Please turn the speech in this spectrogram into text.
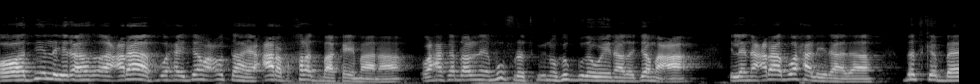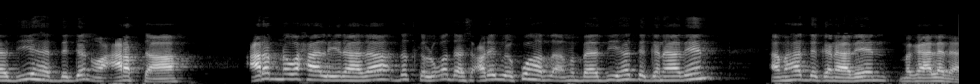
oo haddii la yidhaahdo acraab waxay jamac u tahay carab khalad baa ka imaanaa waxaa ka dhalanaya mufradku inuu ka guda weynaado jamaca. Ilan acraab waxaa la yidhaahdaa dadka baadiyaha degan oo carabta ah. Carabna waxaa la yidhaahdaa dadka luqadaas carabiga ku hadla ama baadiye ha deganaadeen ama ha deganaadeen magaalada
